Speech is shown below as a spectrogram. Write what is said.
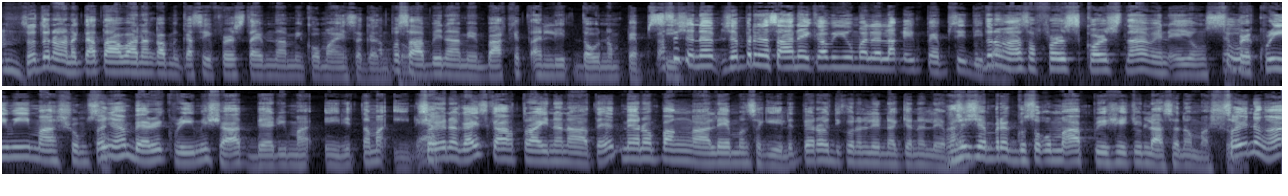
so ito na, nagtatawa lang kami kasi first time namin kumain sa ganito. Tapos sabi namin, bakit ang lit daw ng Pepsi? Kasi syempre, syempre nasanay kami yung malalaking Pepsi, di ba? Ito na nga, sa first course namin, eh yung super creamy mushroom soup. So yan, very creamy siya at very mainit na mainit. So yun na guys, kakatry na natin. Meron pang ah, lemon sa gilid, pero hindi ko na linagyan ng lemon. Kasi syempre, gusto ko ma-appreciate yung lasa ng mushroom. So yun na nga,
